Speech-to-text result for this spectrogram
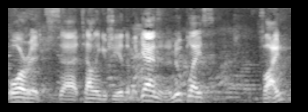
or it's uh, telling you she hid them again in a new place. Fine.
